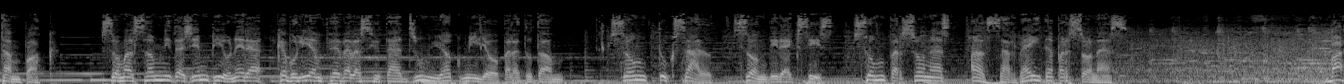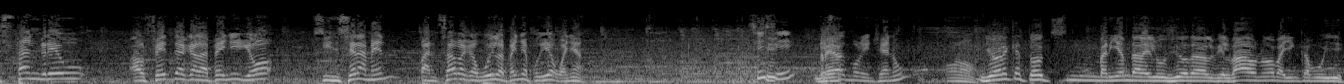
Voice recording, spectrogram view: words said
tampoc. Som el somni de gent pionera que volien fer de les ciutats un lloc millor per a tothom. Som Tuxal, som Direxis, som persones al servei de persones. Bastant greu el fet de que la penya i jo, sincerament, pensava que avui la penya podia guanyar. Sí, sí. He Real- estat molt ingenu, o no? Jo crec que tots veníem de la il·lusió del Bilbao, no? veient que avui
